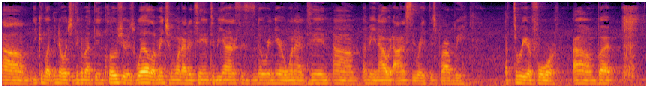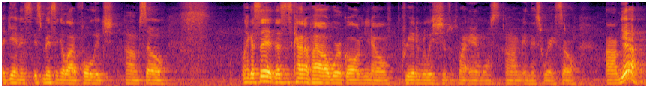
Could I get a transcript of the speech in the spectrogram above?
Um, you can let me know what you think about the enclosure as well. I mentioned one out of ten. To be honest, this is nowhere near a one out of ten. Um, I mean, I would honestly rate this probably a three or four. Um, but again, it's it's missing a lot of foliage. Um, so, like I said, this is kind of how I work on you know creating relationships with my animals um, in this way. So, um, yeah,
